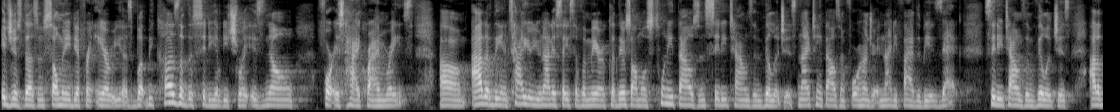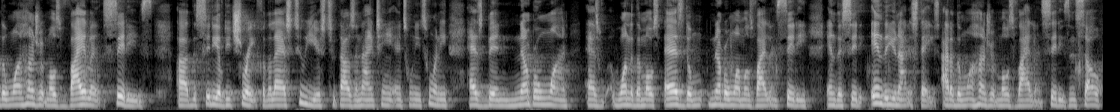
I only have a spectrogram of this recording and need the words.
it just does in so many different areas. But because of the city of Detroit is known for its high crime rates, um, out of the entire United States of America, there's almost 20,000 city, towns, and villages, 19,495 to be exact, city, towns, and villages. Out of the 100 most violent cities, uh, the city of Detroit for the last two years, 2019 and 2020, has been number one as one of the most, as the number one most violent city in the city, in the United States, out of the 100 most violent cities. And so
